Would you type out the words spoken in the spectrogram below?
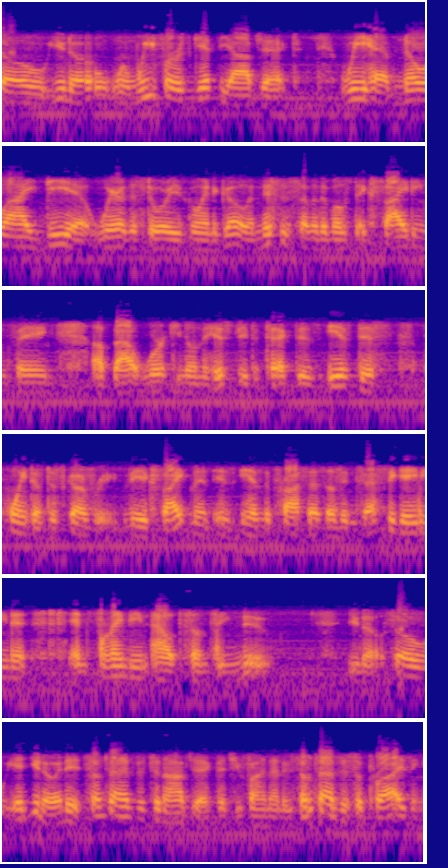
So, you know, when we first get the object, we have no idea where the story is going to go. And this is some of the most exciting thing about working on the history detectives is this point of discovery. The excitement is in the process of investigating it and finding out something new. You know, so it, you know, and it sometimes it's an object that you find out new. Sometimes it's surprising,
